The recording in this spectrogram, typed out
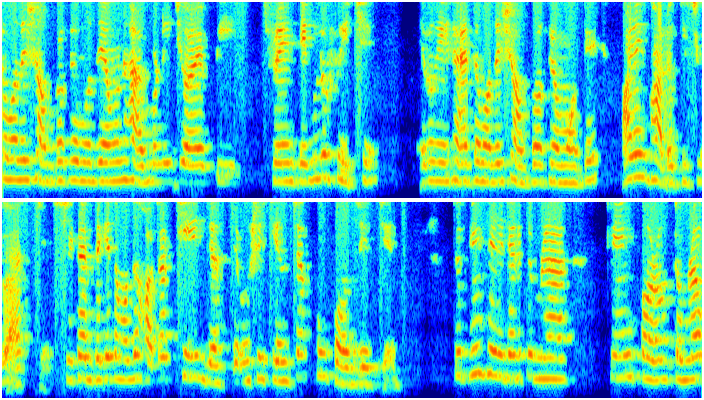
তোমাদের সম্পর্কের মধ্যে যেমন হারমোনি জয় পিস স্ট্রেংথ এগুলো ফিরছে। এবং এখানে তোমাদের সম্পর্কের মধ্যে অনেক ভালো কিছু আসছে। সেখান থেকে তোমাদের হঠাৎ চেঞ্জ আসছে এবং সেই চেঞ্জটা খুব পজিটিভ চেঞ্জ তো প্লিজ এটাকে তোমরা ক্লেম করো, তোমরাও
